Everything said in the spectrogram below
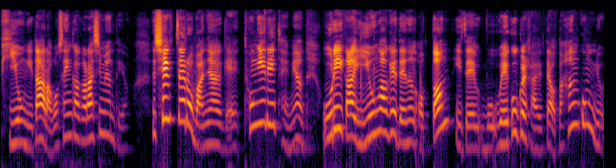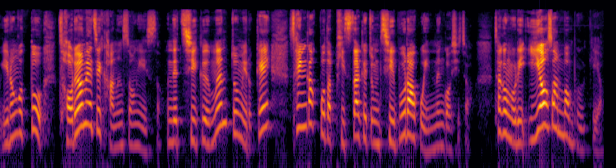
비용이다라고 생각을 하시면 돼요. 실제로 만약에 통일이 되면 우리가 이용하게 되는 어떤 이제 뭐 외국을 갈 때 어떤 항공료 이런 것도 저렴해질 가능성이 있어. 근데 지금은 좀 이렇게 생각보다 비싸게 좀 지불하고 있는 것이죠. 자, 그럼 우리 이어서 한번 볼게요.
